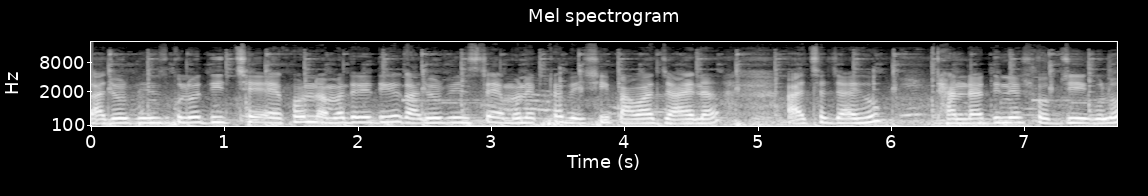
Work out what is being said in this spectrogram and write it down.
গাজর বিনসগুলো দিচ্ছে। এখন আমাদের এদিকে গাজর বিনসটা এমন একটা বেশি পাওয়া যায় না। আচ্ছা যাই হোক ঠান্ডার দিনের সবজি এগুলো।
